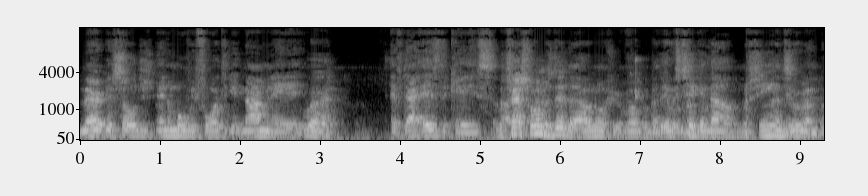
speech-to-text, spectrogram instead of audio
American soldiers in a movie for it to get nominated. Right. If that is the case, The uh, Transformers did that. I don't know if you remember, but I they was remember. taking down machines. I do remember.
